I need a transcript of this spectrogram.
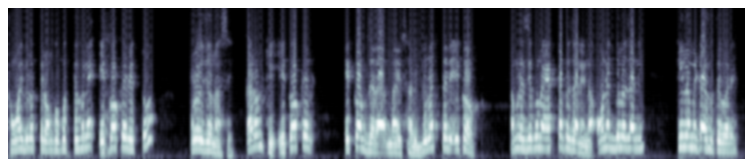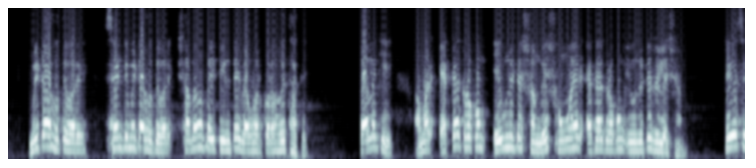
সময় দূরত্বের অঙ্ক করতে হলে এককের একটু প্রয়োজন আছে। কারণ কি? এককের একক যারা মানে সরি দূরত্বের একক, আমরা যে কোনো একটা তো জানি না, অনেকগুলো জানি। কিলোমিটার হতে পারে, মিটার হতে পারে, সেন্টিমিটার হতে পারে, সাধারণত এই তিনটাই ব্যবহার করা হয়ে থাকে। তাহলে কি? আমার এক এক রকম ইউনিটের সঙ্গে সময়ের এক এক রকম ইউনিটের রিলেশন ঠিক আছে?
